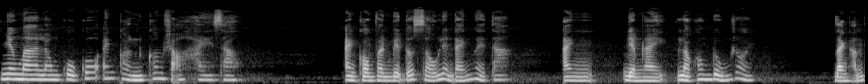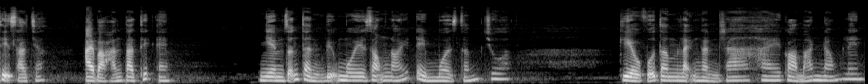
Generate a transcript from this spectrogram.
nhưng mà lòng của cô anh còn không rõ hay sao? Anh không phân biệt đốt xấu liền đánh người ta. Anh, điểm này là không đúng rồi. Đánh hắn thì sao chứ? Ai bảo hắn ta thích em? Nghiêm dẫn thần biểu môi giọng nói để mùa sấm chua. Kiều Vũ Tâm lại ngẩn ra hai gò má nóng lên.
